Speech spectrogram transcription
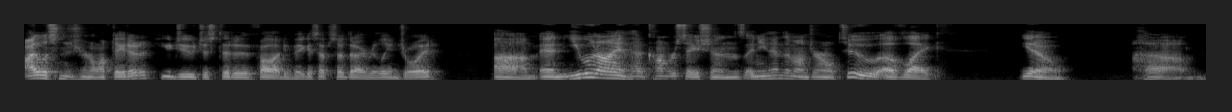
I listened to Journal Updated. You do just did a Fallout New Vegas episode that I really enjoyed. Um, and you and I have had conversations, and you had them on Journal too, of like, you know, um,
